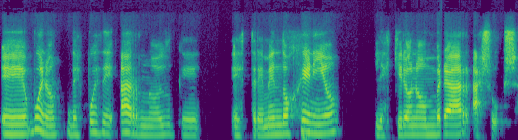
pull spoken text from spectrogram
Eh, bueno, después de Arnold, que es tremendo genio, les quiero nombrar a Yuya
